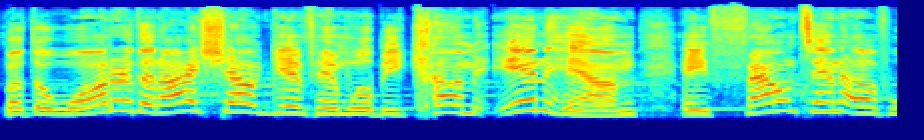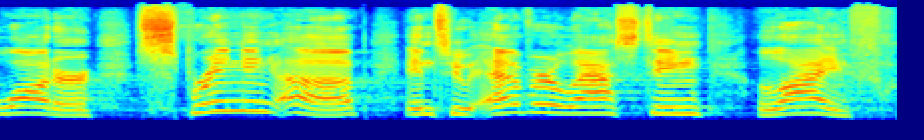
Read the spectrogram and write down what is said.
But the water that I shall give him will become in him a fountain of water springing up into everlasting life.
